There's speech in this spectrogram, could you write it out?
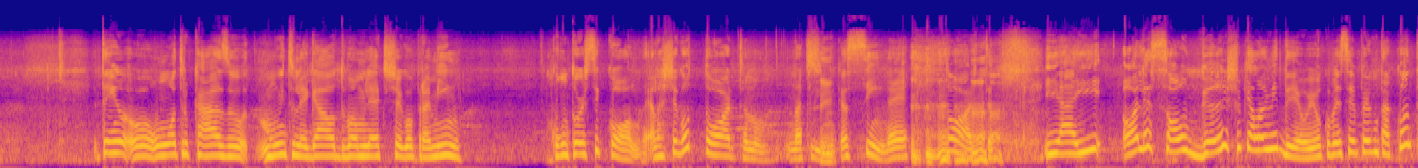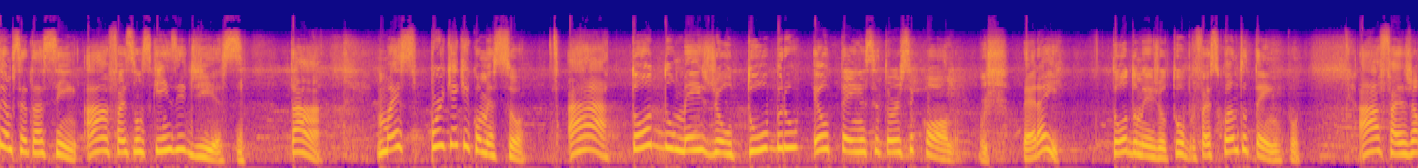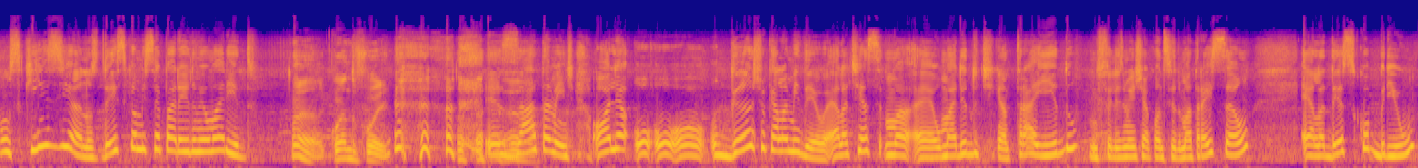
Tem um outro caso muito legal de uma mulher que chegou pra mim com um torcicolo. Ela chegou torta no- na clínica, assim, né? Torta. e aí, olha só o gancho que ela me deu. Eu comecei a perguntar: quanto tempo você tá assim? Ah, faz uns 15 dias. Tá. Mas por que que começou? Ah, todo mês de outubro eu tenho esse torcicolo. Oxe. Peraí. Todo mês de outubro faz quanto tempo? Ah, faz já uns 15 anos, desde que eu me separei do meu marido. Ah, quando foi? Exatamente. Olha o, o, o, o gancho que ela me deu. Ela tinha uma- é, o marido tinha traído, infelizmente tinha acontecido uma traição. Ela descobriu.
